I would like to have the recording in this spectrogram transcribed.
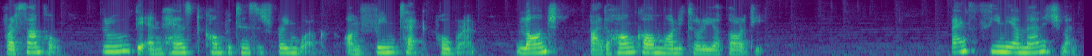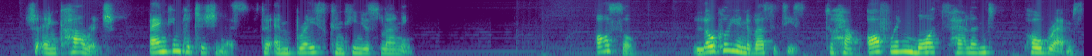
For example, through the Enhanced Competencies Framework on FinTech program launched by the Hong Kong Monetary Authority. Bank's senior management should encourage banking practitioners to embrace continuous learning. Also, local universities to help offering more talent programs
